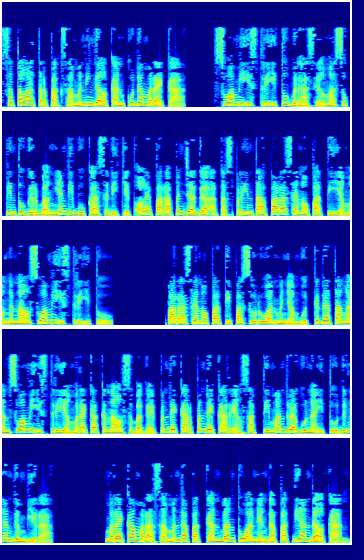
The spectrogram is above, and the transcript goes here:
setelah terpaksa meninggalkan kuda mereka, suami istri itu berhasil masuk pintu gerbang yang dibuka sedikit oleh para penjaga atas perintah para senopati yang mengenal suami istri itu. Para senopati Pasuruan menyambut kedatangan suami istri yang mereka kenal sebagai pendekar-pendekar yang sakti mandraguna itu dengan gembira. Mereka merasa mendapatkan bantuan yang dapat diandalkan.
